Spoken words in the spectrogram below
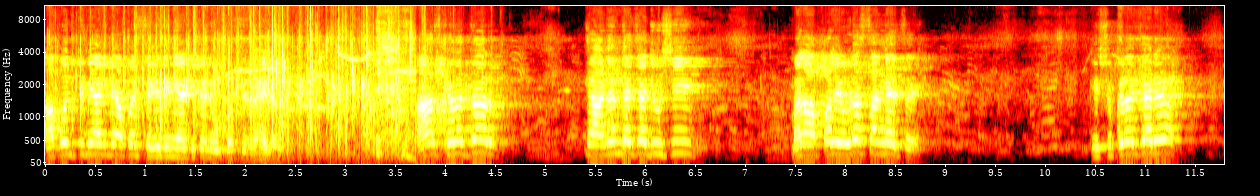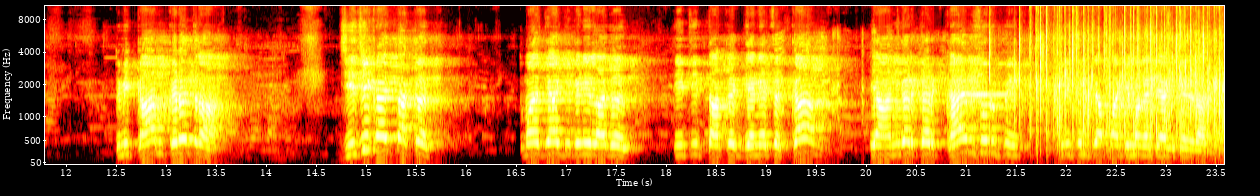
आपण तुम्ही आणि मी आपण सगळेजण या ठिकाणी उपस्थित राहिलो. आज खरं तर त्या आनंदाच्या दिवशी मला आपल्याला एवढंच सांगायचंय की शुक्राचार्य तुम्ही काम करत राहा. जी जी काय ताकद तुम्हाला त्या ठिकाणी लागल ती ती ताकद देण्याचं काम ते आंगरकर कायमस्वरूपी ती तुमच्या पाठीमागे त्या ठिकाणी लागणार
